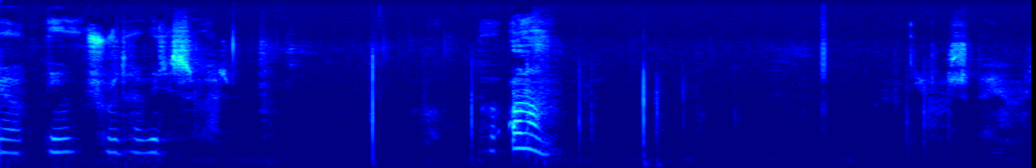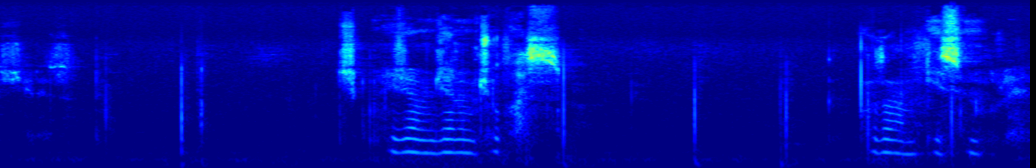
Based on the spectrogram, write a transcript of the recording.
Bir atlayayım. Şurada birisi var. Anam. Yanlışlıkla yanlış yere. Çıkmayacağım canım çok az. O zaman kesin buraya.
